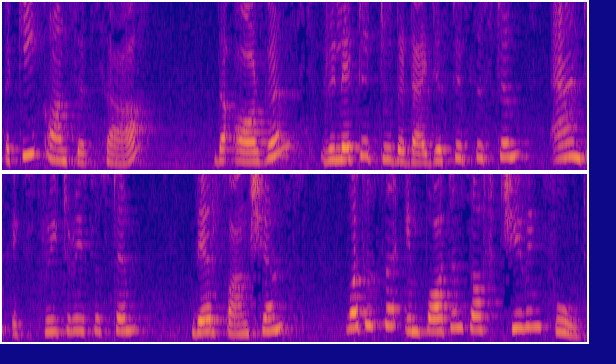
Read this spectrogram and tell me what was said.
The key concepts are the organs related to the digestive system and excretory system, their functions, what is the importance of chewing food,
